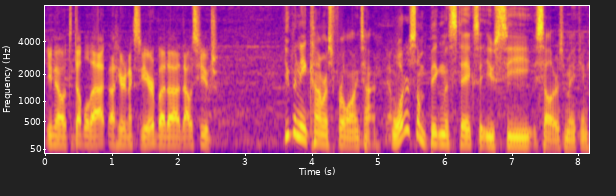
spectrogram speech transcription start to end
you know, to double that uh, here next year. But uh, that was huge. You've been in e-commerce for a long time. Yep. What are some big mistakes that you see sellers making?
